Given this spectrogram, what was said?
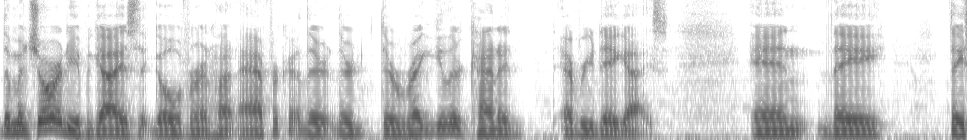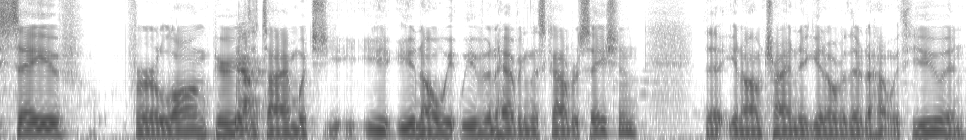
the majority of guys that go over and hunt Africa, they're they're they're regular kind of everyday guys, and they they save for long periods Yeah. of time. Which you, you, you know we, we've been having this conversation that you know I'm trying to get over there to hunt with you and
